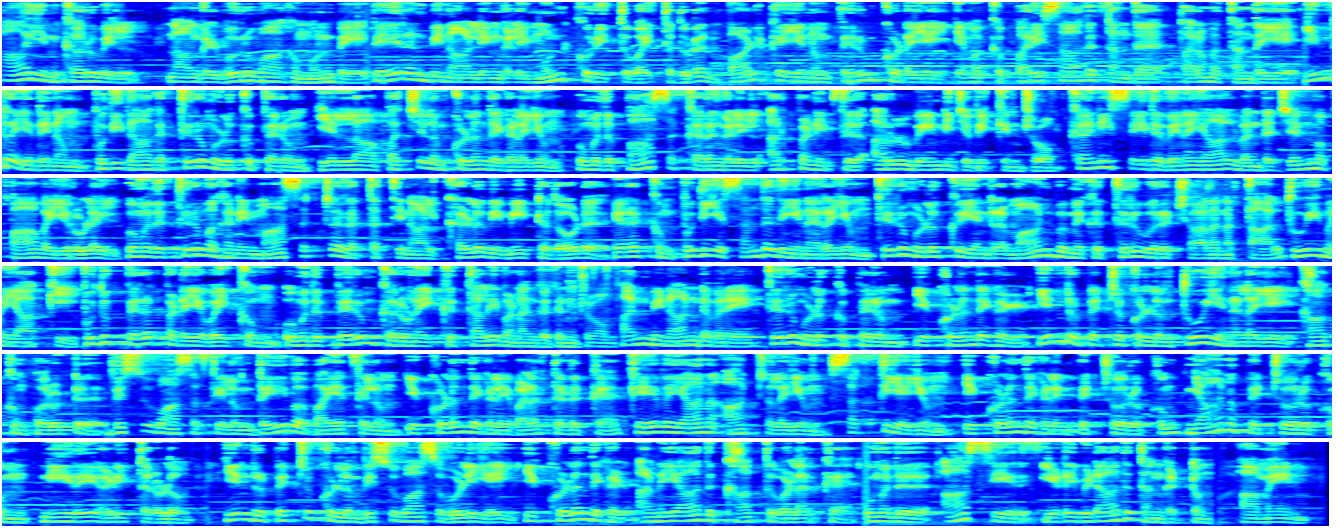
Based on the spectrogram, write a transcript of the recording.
தாயின் கருவில் நாங்கள் உருவாகும் முன்பே பேரன்பினால் எங்களை முன்குறித்து வைத்ததுடன் வாழ்க்கை எனும் பெரும் கொடையை எமக்கு பரிசாக தந்த பரம தந்தையே இன்றைய தினம் புதிதாக திருமுழுக்கு பெறும் எல்லா பச்சிலம் குழந்தைகளையும் உமது பாசக்கரங்களில் அர்ப்பணித்து அருள் வேண்டி ஜபிக்கின்றோம். கனி செய்த வினையால் வந்த ஜென்ம பாவ இருளை உமது திருமகனின் மாசற்ற இரத்தத்தினால் கழுவி மீட்டதோடு பிறக்கும் புதிய சந்ததியினரையும் திருமுழுக்கு என்ற மாண்புமிகு திருவுருச் சாதனத்தால் தூய் தூய்மையாக்கி புது பிறப்படைய வைக்கும் உமது பெரும் கருணைக்கு தலை வணங்குகின்றோம். அன்பின் ஆண்டவரே திருமுழுக்கு பெறும் இக்குழந்தைகள் இன்று பெற்றுக்கொள்ளும் தூய நிலையை காக்கும் பொருட்டு விசுவாசத்திலும் தெய்வ பயத்திலும் இக்குழந்தைகளை வளர்த்தெடுக்க தேவையான ஆற்றலையும் சக்தியையும் இக்குழந்தைகளின் பெற்றோருக்கும் ஞான பெற்றோருக்கும் நீரே அளித்தருளும். இன்று பெற்றுக்கொள்ளும் விசுவாச ஒளியை இக்குழந்தைகள் அணையாது காத்து வளர்க்க உமது ஆசீர் இடைவிடாது தங்கட்டும். ஆமேன்.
